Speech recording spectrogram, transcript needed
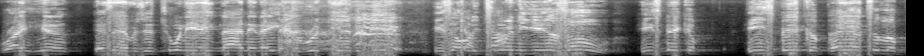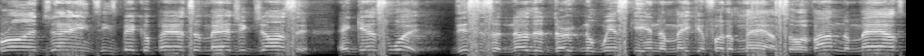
right here that's averaging 28, 9, and 8, the rookie of the year. He's only 20 years old. He's been he's been compared to LeBron James. He's been compared to Magic Johnson. And guess what? This is another Dirk Nowitzki in the making for the Mavs. So if I'm the Mavs,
